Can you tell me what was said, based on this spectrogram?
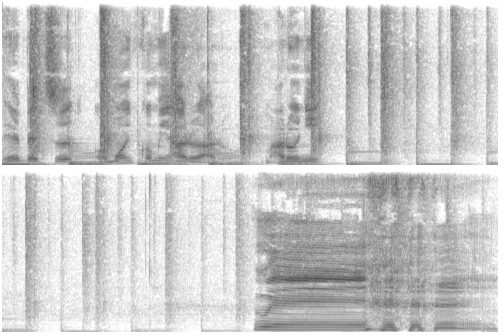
性別思い込みあるある丸2うえー。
